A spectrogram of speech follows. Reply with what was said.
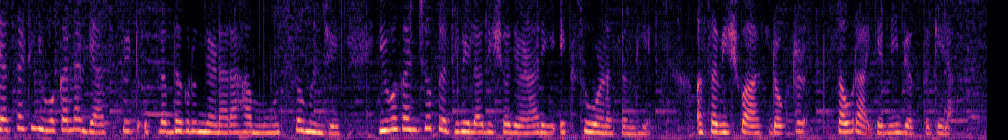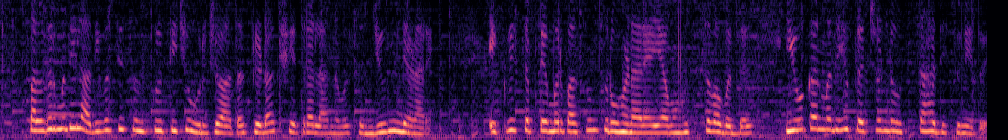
त्यासाठी युवकांना व्यासपीठ उपलब्ध करून देणारा हा महोत्सव म्हणजे युवकांच्या प्रतिभेला दिशा देणारी एक सुवर्ण संधी. आहे असा विश्वास डॉक्टर सौरा यांनी व्यक्त केला. पालघरमधील आदिवासी संस्कृतीची ऊर्जा आता क्रीडा क्षेत्राला नवसंजीवनी देणार आहे. एकवीस सप्टेंबरपासून सुरू होणाऱ्या या महोत्सवाबद्दल युवकांमध्ये प्रचंड उत्साह दिसून येतोय.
